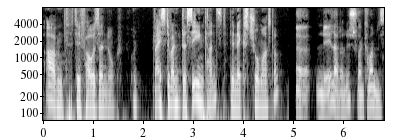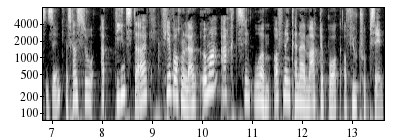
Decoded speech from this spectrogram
Abend-TV-Sendung. Und weißt du, wann du das sehen kannst? Der Next Showmaster? äh, nee, leider nicht. Wann kann man das denn sehen? Das kannst du ab Dienstag vier Wochen lang immer 18 Uhr im offenen Kanal Magdeburg auf YouTube sehen.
